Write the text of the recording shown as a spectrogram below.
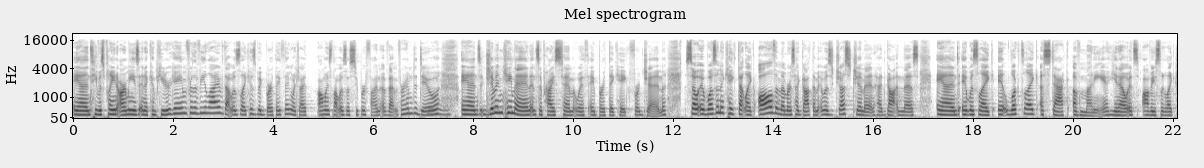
and he was playing armies in a computer game for the V Live. That was like his big birthday thing, which I always thought was a super fun event for him to do. Mm. And Jimin came in and surprised him with a birthday cake for Jin. So it wasn't a cake that like all the members had got them. It was just Jimin had gotten this. And it was like, it looked like a stack of money. You know, it's obviously like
